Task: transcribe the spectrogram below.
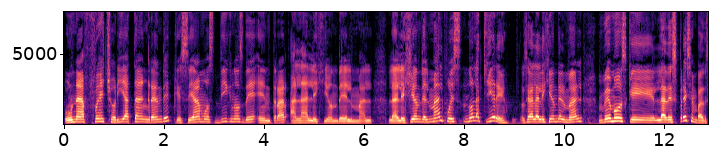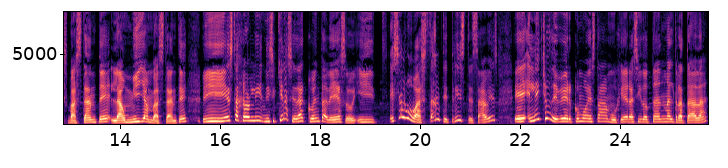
una fechoría tan grande que seamos dignos de entrar a la Legión del Mal. La Legión del Mal pues no la quiere. O sea, la Legión del Mal vemos que la desprecian bastante, la humillan bastante y esta Harley ni siquiera se da cuenta de eso y es algo bastante triste, ¿sabes? Eh, el hecho de ver cómo esta mujer ha sido tan maltratada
